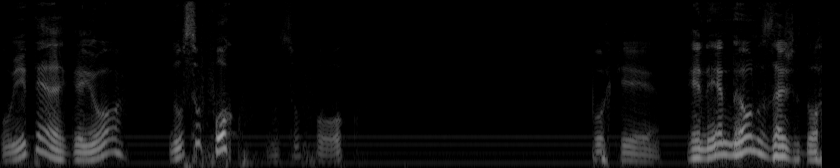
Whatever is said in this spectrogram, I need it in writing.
O Inter ganhou no sufoco, no sufoco. Porque Renê não nos ajudou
